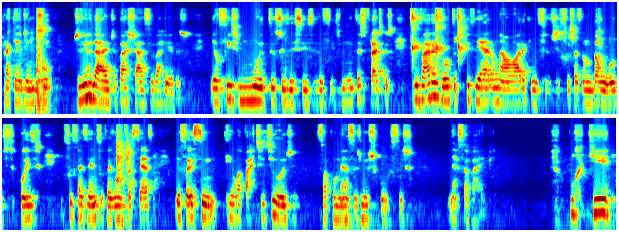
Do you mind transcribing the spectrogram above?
para que a gente, de verdade, baixasse barreiras. Eu fiz muitos exercícios, eu fiz muitas práticas e várias outras que vieram na hora que eu fui, fui fazendo download de coisas, fui fazendo, fui fazendo o processo. E eu falei assim, eu a partir de hoje só começo os meus cursos nessa vibe. Porque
